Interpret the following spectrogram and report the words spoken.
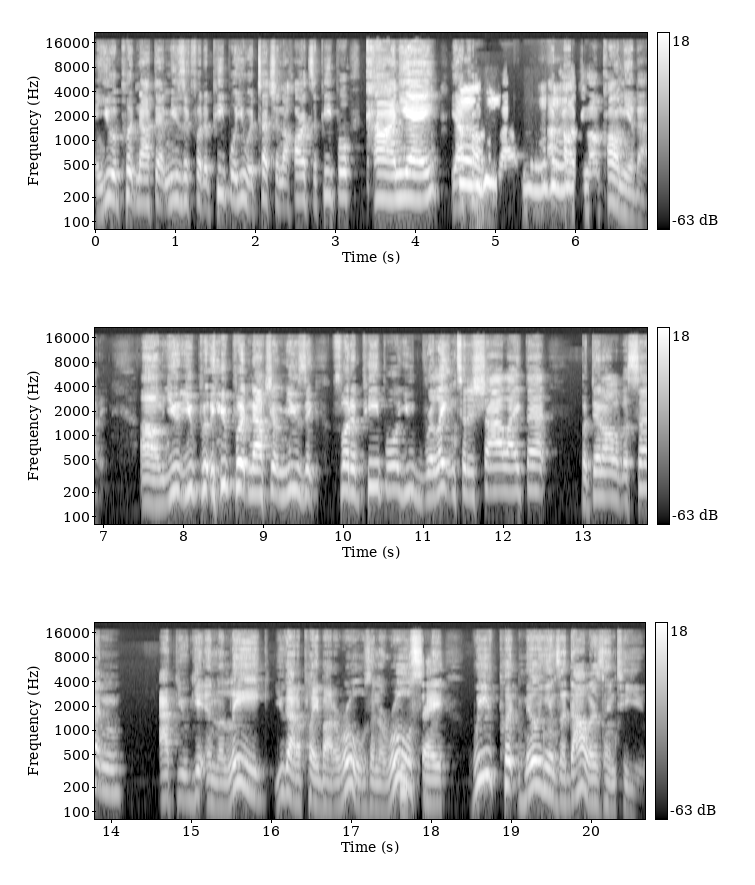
and you were putting out that music for the people, you were touching the hearts of people. Kanye, yeah, I called you out. I Mhm. called you. I'll call me about it. Um, you you put you putting out your music for the people. You relating to the shy like that, but then all of a sudden, after you get in the league, you got to play by the rules, and the rules say we've put millions of dollars into you.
